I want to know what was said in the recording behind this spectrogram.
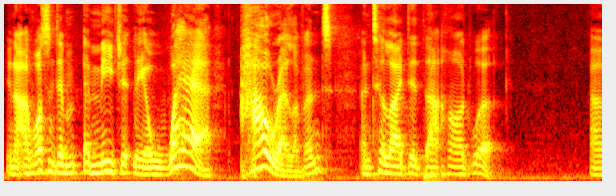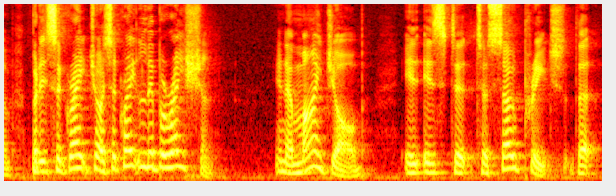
you know, I wasn't Im- immediately aware how relevant until I did that hard work. Um, but it's a great joy, it's a great liberation. You know, my job is, to, to so preach that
